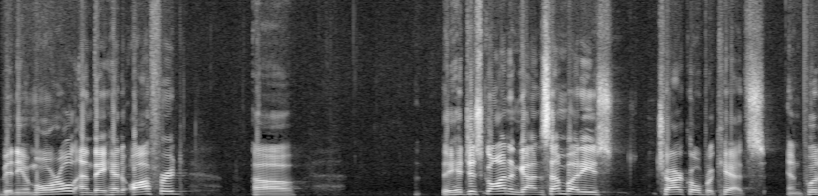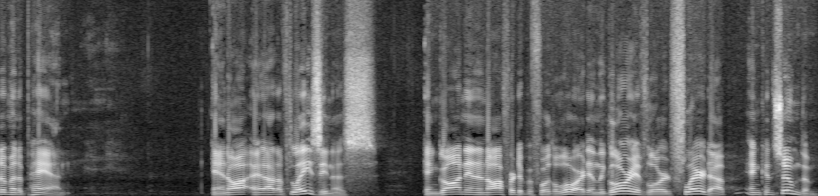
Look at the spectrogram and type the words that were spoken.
been immoral, and they had offered. Uh, they had just gone and gotten somebody's charcoal briquettes and put them in a pan, and out of laziness, and gone in and offered it before the Lord, and the glory of the Lord flared up and consumed them.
